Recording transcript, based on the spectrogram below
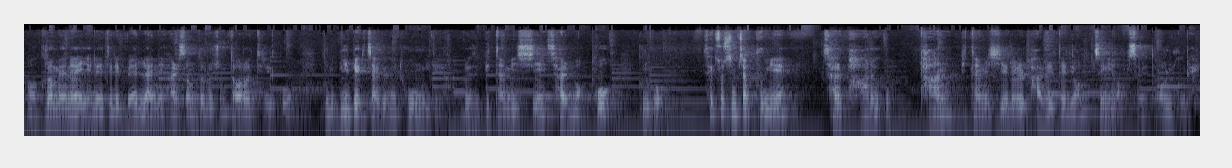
어, 그러면은 얘네들이 멜라닌 활성도를 좀 떨어뜨리고 그리고 미백 작용에 도움이 돼요. 그래서 비타민 C 잘 먹고 그리고 색소 침착 부위에 잘 바르고 단 비타민 C를 바를 때 염증이 없어야 돼 얼굴에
